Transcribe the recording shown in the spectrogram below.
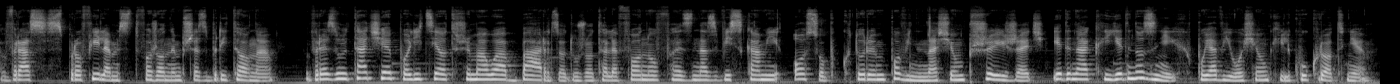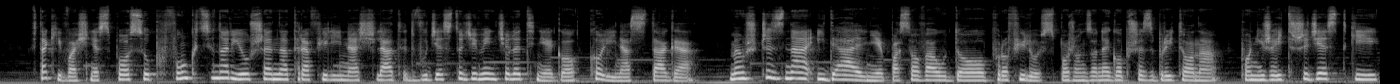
wraz z profilem stworzonym przez Britona. W rezultacie policja otrzymała bardzo dużo telefonów z nazwiskami osób, którym powinna się przyjrzeć, jednak jedno z nich pojawiło się kilkukrotnie. W taki właśnie sposób funkcjonariusze natrafili na ślad 29-letniego Colina Staga. Mężczyzna idealnie pasował do profilu sporządzonego przez Britona. Poniżej trzydziestki,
